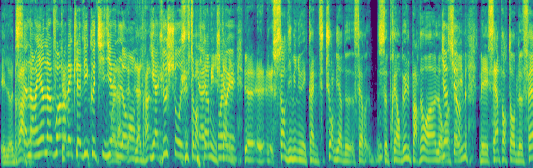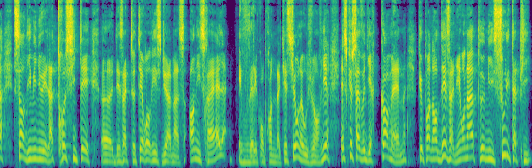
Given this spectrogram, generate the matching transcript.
et le drame. Ça n'a rien à voir avec la vie quotidienne, Laurent. Il y a deux choses. Justement, je termine, je termine. Euh, euh, sans diminuer quand même, c'est toujours bien de faire ce préambule, pardon, hein, Laurent Saïm, mais c'est important de le faire, sans diminuer l'atrocité des actes terroristes du Hamas en Israël. Et vous allez comprendre ma question, là où je veux en venir. Est-ce que ça veut dire quand même que pendant des années, on a un peu mis sous le tapis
